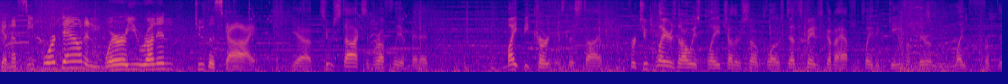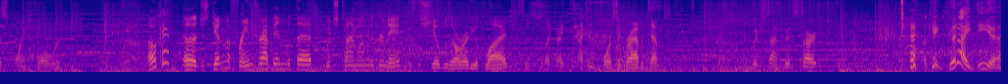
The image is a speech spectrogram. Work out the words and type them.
Getting that C4 down, and where are you running? To the sky. Yeah, two stocks in roughly a minute. Might be curtains this time. For two players that always play each other so close, Death Spade is going to have to play the game of their life from this point forward. Okay, uh, just getting a frame trap in with that witch time on the grenade, because the shield was already applied. So it's just like, I, I can force a grab attempt. Witch time, good start. okay, good idea,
